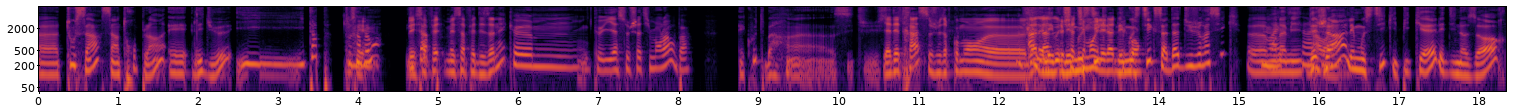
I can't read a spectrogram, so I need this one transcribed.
euh, tout ça, c'est un trop plein, et les dieux, ils, ils tapent, tout simplement. Mais ça, fait, mais ça fait des années que hum, qu'il y a ce châtiment-là ou pas? Écoute, bah, euh, si tu, Il y a des traces? Je veux dire, comment. euh, Ah, là, mais là, les, le les châtiment, moustiques, il est là les moustiques, ça date du Jurassique, euh, mon ami. Déjà, Ah ouais. les moustiques, ils piquaient les dinosaures,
